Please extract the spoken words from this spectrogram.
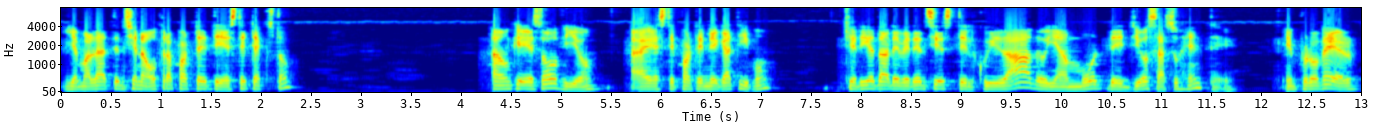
llamar la atención a otra parte de este texto. Aunque es obvio, a este parte negativo, quería dar evidencias del cuidado y amor de Dios a su gente, en proveer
